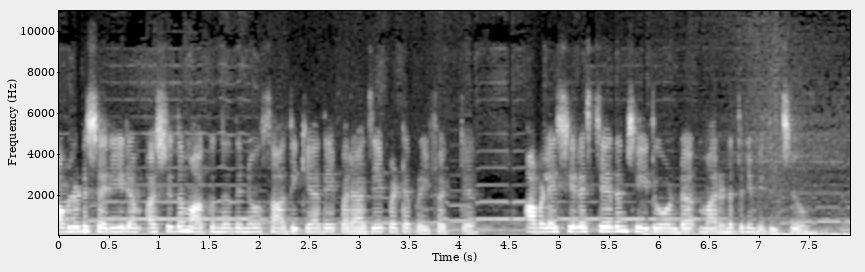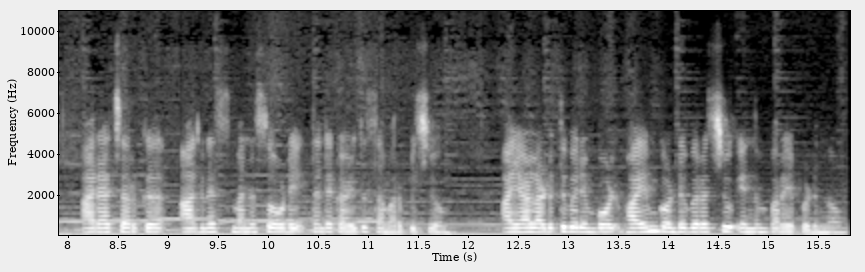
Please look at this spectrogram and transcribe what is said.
അവളുടെ ശരീരം അശുദ്ധമാക്കുന്നതിനോ സാധിക്കാതെ പരാജയപ്പെട്ട പ്രീഫെക്റ്റ് അവളെ ശിരശ്ഛേദം ചെയ്തുകൊണ്ട് മരണത്തിന് വിധിച്ചു. ആരാച്ചാർക്ക് ആഗ്നസ് മനസ്സോടെ തന്റെ കഴുത്ത് സമർപ്പിച്ചു. അയാൾ അടുത്തു വരുമ്പോൾ ഭയം കൊണ്ട് വിറച്ചു എന്നും പറയപ്പെടുന്നു.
